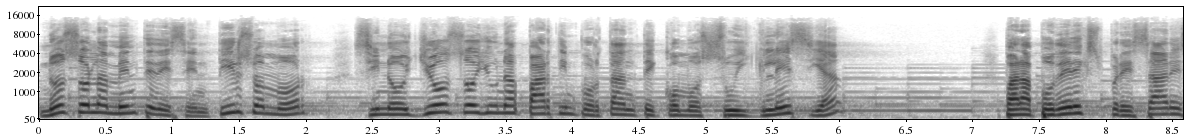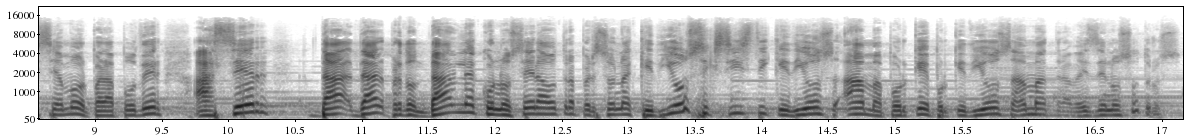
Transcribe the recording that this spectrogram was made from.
no solamente de sentir su amor, sino yo soy una parte importante como su iglesia para poder expresar ese amor, para poder hacer, dar, perdón, darle a conocer a otra persona que Dios existe y que Dios ama. ¿Por qué? Porque Dios ama a través de nosotros.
